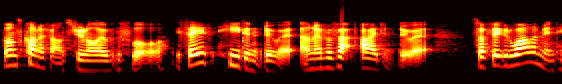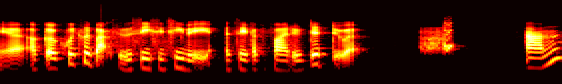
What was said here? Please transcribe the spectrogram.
The ones Connor found strewn all over the floor. He says he didn't do it, I know for a fact I didn't do it. So I figured while I'm in here, I'd go quickly back to the CCTV and see if I can find who did do it. And?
